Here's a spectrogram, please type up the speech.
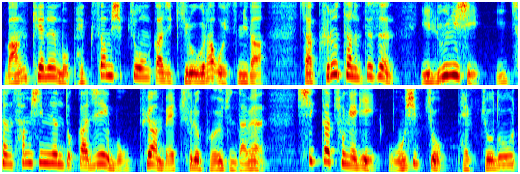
많게는 뭐 130조 원까지 기록을 하고 있습니다. 자, 그렇다는 뜻은 이 루닛이 2030년도까지 목표한 매출을 보여준다면 시가총액이 50조, 100조도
